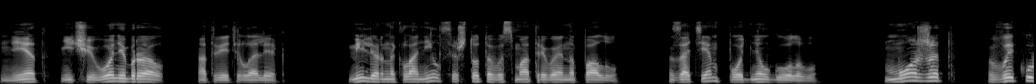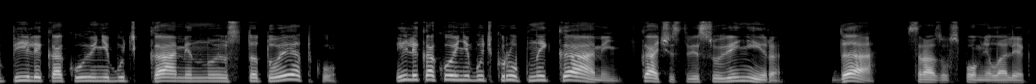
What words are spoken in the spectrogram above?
"Нет, ничего не брал", ответил Олег. Миллер наклонился, что-то высматривая на полу затем поднял голову. Может, вы купили какую-нибудь каменную статуэтку или какой-нибудь крупный камень в качестве сувенира? Да, сразу вспомнил Олег.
